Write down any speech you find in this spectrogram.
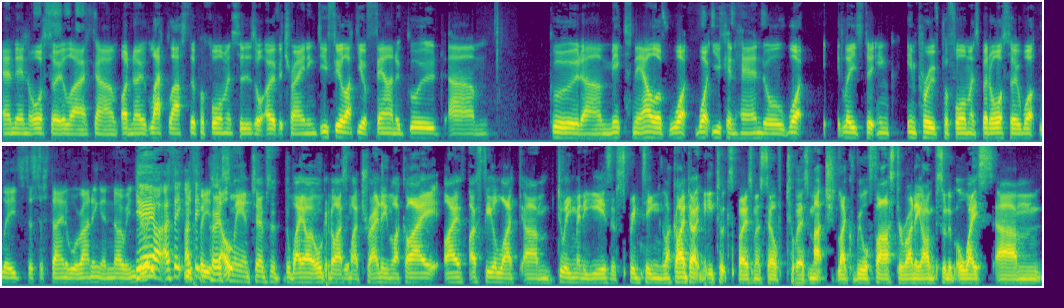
and then also like um, I don't know lackluster performances or overtraining. Do you feel like you've found a good um, good um, mix now of what what you can handle, what leads to in, improved performance, but also what leads to sustainable running and no injury. Yeah, I think I think personally, in terms of the way I organize my training, like I I, I feel like um, doing many years of sprinting, like I don't need to expose myself to as much like real faster running. I'm sort of always um,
